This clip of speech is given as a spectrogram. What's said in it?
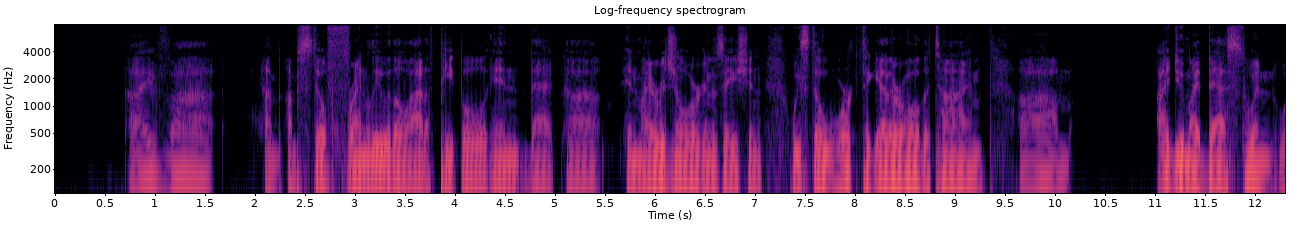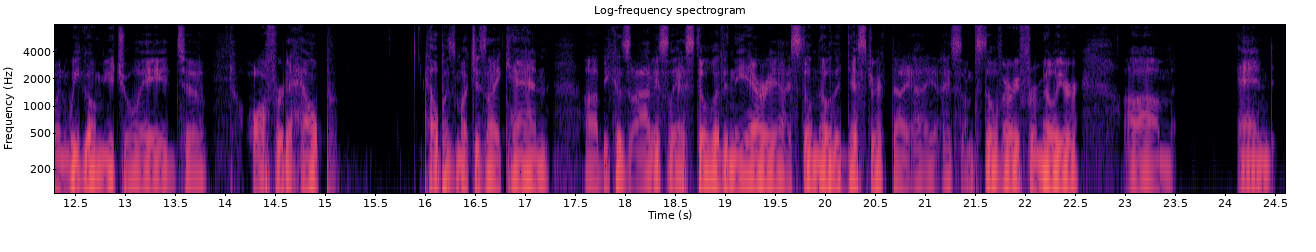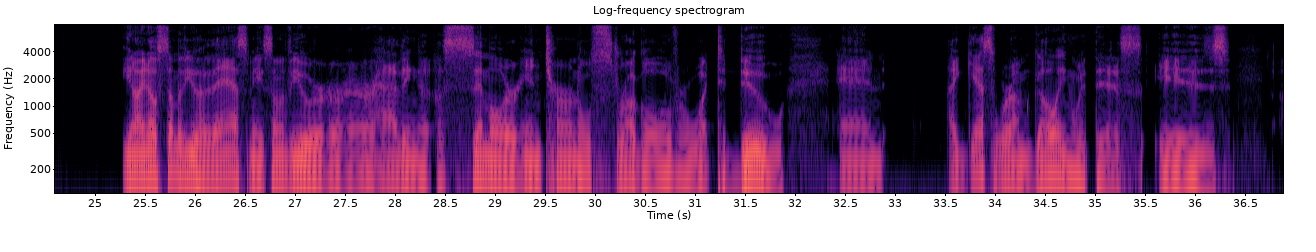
I've, uh, I'm, I'm still friendly with a lot of people in that, uh, in my original organization. We still work together all the time. Um, I do my best when, when we go mutual aid to offer to help help as much as I can uh, because obviously I still live in the area. I still know the district. I, I, am still very familiar. Um, and, you know, I know some of you have asked me, some of you are, are, are having a, a, similar internal struggle over what to do. And I guess where I'm going with this is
